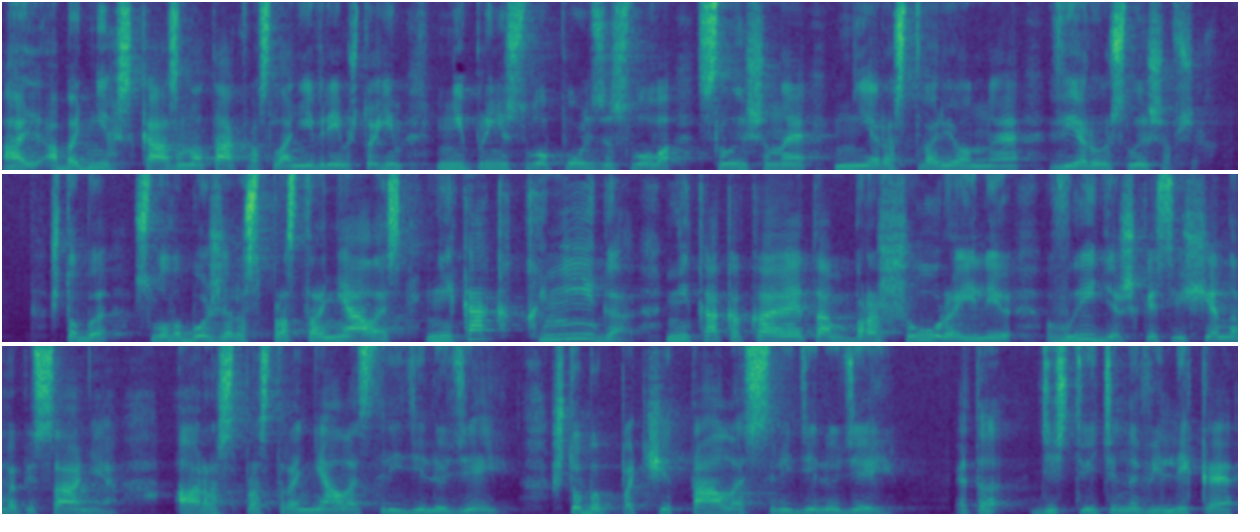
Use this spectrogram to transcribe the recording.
а об одних сказано так в послании евреям, что им не принесло пользы слово «слышанное, не растворенное верою слышавших» чтобы Слово Божье распространялось не как книга, не как какая-то брошюра или выдержка Священного Писания, а распространялось среди людей, чтобы почиталось среди людей – это действительно великая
